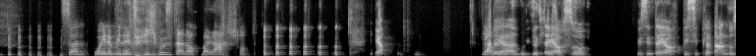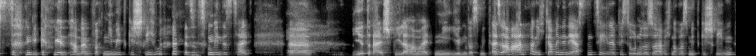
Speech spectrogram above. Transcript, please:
so ein, wait a minute, ich muss da noch mal nachschauen. ja. Ja, ja wir sind da ja auch so, wir sind da ja auch ein bisschen planlos gegangen und haben einfach nie mitgeschrieben. Also zumindest halt, äh, wir drei Spieler haben halt nie irgendwas mit. Also am Anfang, ich glaube in den ersten zehn Episoden oder so, habe ich noch was mitgeschrieben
